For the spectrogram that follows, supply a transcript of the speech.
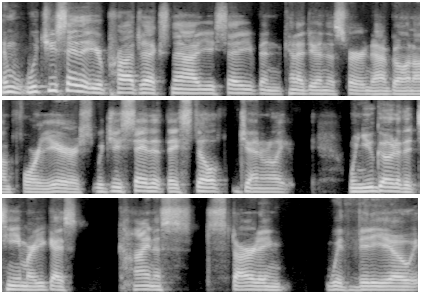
And would you say that your projects now, you say you've been kind of doing this for now going on four years. Would you say that they still generally, when you go to the team, are you guys kind of starting with video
